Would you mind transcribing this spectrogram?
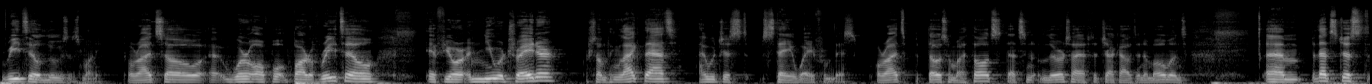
retail loses money. All right. So uh, we're all part of retail. If you're a newer trader or something like that, I would just stay away from this. All right, but those are my thoughts. That's an alert I have to check out in a moment. Um, but that's just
